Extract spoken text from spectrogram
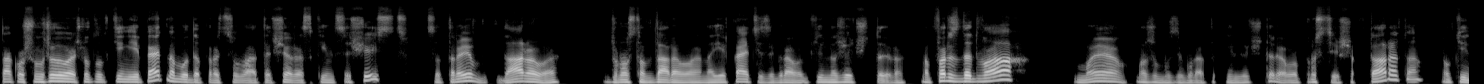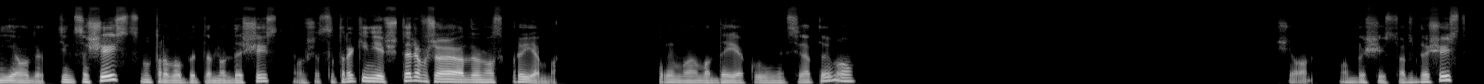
Також важливо, що тут кінь e5 не буде працювати через кінь c6, c3, вдарили. Просто вдарили на e5 і зіграли кінь на g4. На ферзь d2 ми можемо зібрати кінь d4, але простіше вдарити. Ну, кінь є один. Кінь c6, ну треба бити на d6, тому що c3 кінь e4 вже для нас приємно. Отримуємо деяку ініціативу. Що? От d6, ферзь d6.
